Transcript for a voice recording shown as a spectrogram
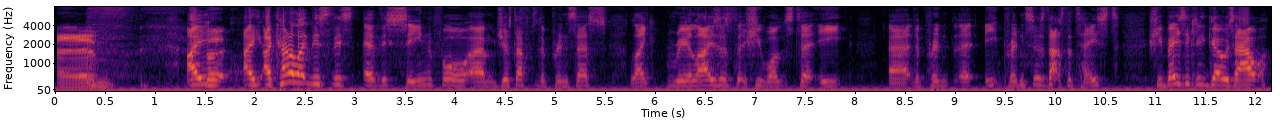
Um, I But- I, I kind of like this this uh, this scene for um just after the princess like realizes that she wants to eat uh, the prin- uh, eat princes. That's the taste. She basically goes out.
